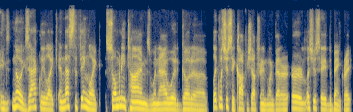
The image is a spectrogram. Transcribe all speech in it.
Ex- no, exactly. Like, and that's the thing. Like, so many times when I would go to, like, let's just say coffee shops or anything like that, or, or let's just say the bank, right?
